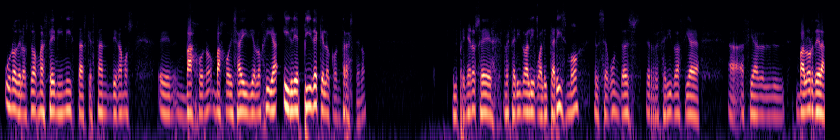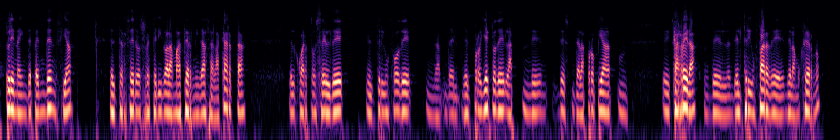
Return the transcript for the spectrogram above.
uno de los dogmas feministas que están, digamos, eh, bajo, ¿no? bajo esa ideología y le pide que lo contraste, ¿no? El primero es eh, referido al igualitarismo, el segundo es eh, referido hacia, hacia el valor de la plena independencia, el tercero es referido a la maternidad a la carta, el cuarto es el de el triunfo de, del, del proyecto de la, de, de- la propia mm, eh, carrera, del, triunfar de, de la mujer, ¿no?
